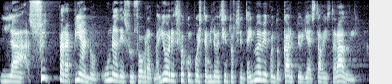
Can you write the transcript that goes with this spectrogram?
La suite para piano, una de sus obras mayores, fue compuesta en 1939 cuando Carpio ya estaba instalado en Lima.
